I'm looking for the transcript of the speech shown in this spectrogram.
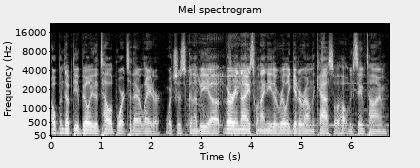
opened up the ability to teleport to there later, which is going to be uh, very nice when I need to really get around the castle to help me save time.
